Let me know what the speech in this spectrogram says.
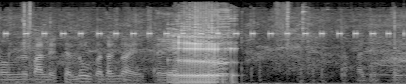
พอมันบาเลตจะลูกก็ตั้งหน่อยเตะบาเลตปืน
